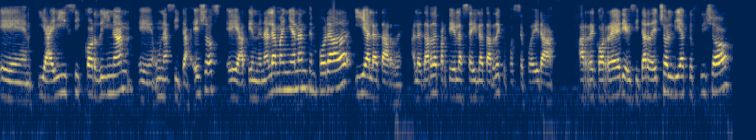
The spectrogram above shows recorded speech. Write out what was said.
eh, y ahí sí coordinan eh, una cita. Ellos eh, atienden a la mañana en temporada y a la tarde. A la tarde a partir de las 6 de la tarde que pues se puede ir a, recorrer y a visitar. De hecho, el día que fui yo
